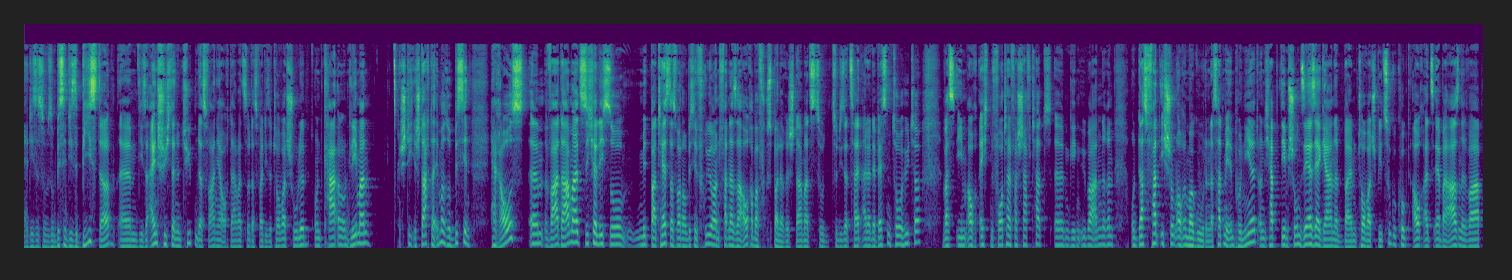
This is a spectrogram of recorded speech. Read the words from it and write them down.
ja, diese so, so ein bisschen diese Biester, ähm, diese einschüchternden Typen, das waren ja auch damals so, das war diese Torwartschule. Und, Ka und Lehmann stach da immer so ein bisschen heraus. Ähm, war damals sicherlich so mit Barthez, das war noch ein bisschen früher und Van der Sar auch, aber fußballerisch damals zu, zu dieser Zeit einer der besten Torhüter, was ihm auch echt einen Vorteil verschafft hat ähm, gegenüber anderen. Und das fand ich schon auch immer gut und das hat mir imponiert und ich habe dem schon sehr, sehr gerne beim Torwartspiel zugeguckt, auch als er bei Arsenal war,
